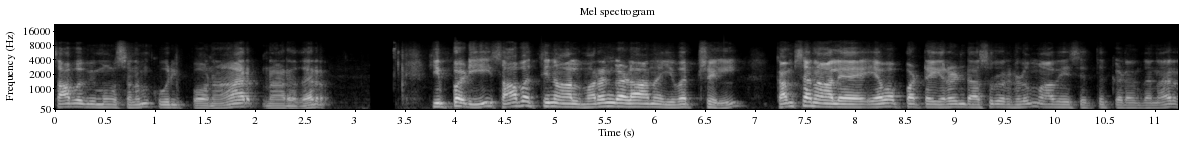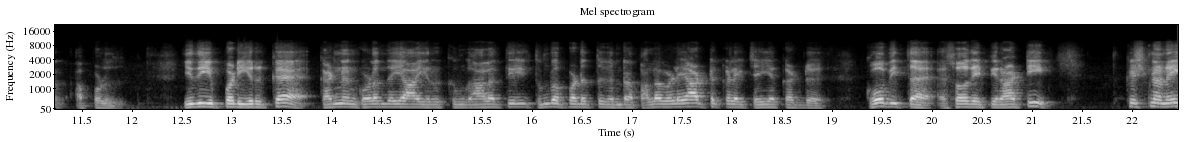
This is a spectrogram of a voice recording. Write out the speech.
சாப விமோசனம் கூறிப்போனார் நாரதர். இப்படி சாபத்தினால் மரங்களான இவற்றில் கம்சனாலே ஏவப்பட்ட இரண்டு அசுரர்களும் ஆவேசித்து கிடந்தனர் அப்பொழுது. இது இப்படி இருக்க கண்ணன் குழந்தையாயிருக்கும் காலத்தில் துன்பப்படுத்துகின்ற பல விளையாட்டுக்களை செய்ய கண்டு கோபித்த யசோதை பிராட்டி கிருஷ்ணனை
